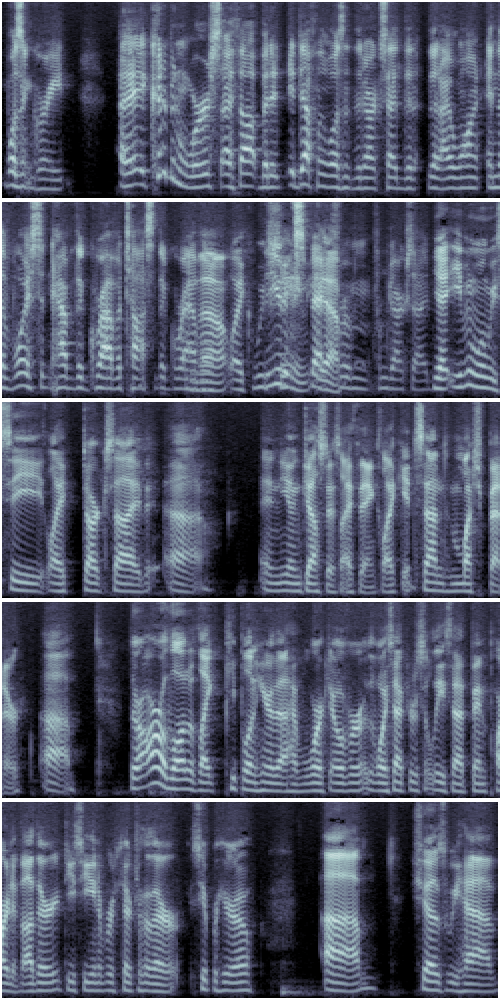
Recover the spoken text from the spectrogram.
wasn't great. Uh, it could have been worse, I thought, but it, it definitely wasn't the Darkseid that, that I want. And the voice didn't have the gravitas of the gravel No, like we've that you'd seen, expect yeah, from from Side. yeah. Even when we see like Darkseid uh, and Young Justice, I think like it sounds much better. Uh, there are a lot of like people in here that have worked over the voice actors, at least that have been part of other DC Universe characters, other superhero um, shows. We have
